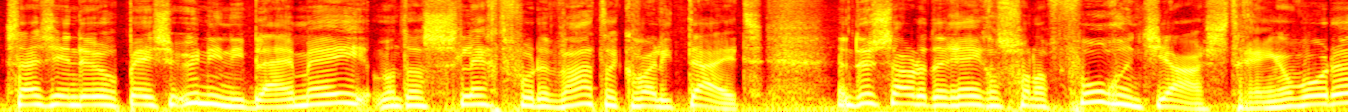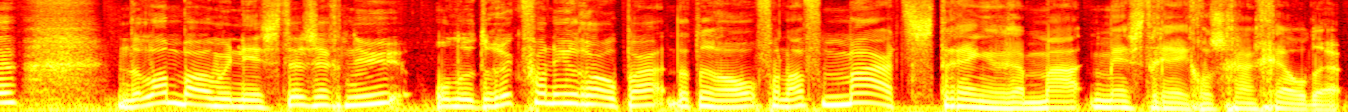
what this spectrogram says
Zijn ze in de Europese Unie niet blij mee, want dat is slecht voor de waterkwaliteit. En dus zouden de regels vanaf volgend jaar strenger worden. De landbouwminister zegt nu, onder druk van Europa, dat er al vanaf maart strengere mestregels gaan gelden.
